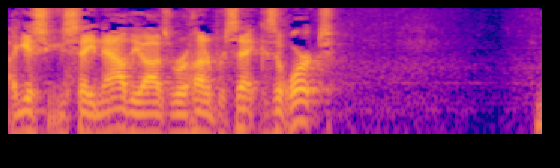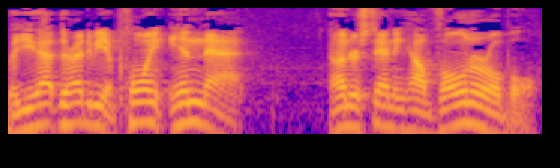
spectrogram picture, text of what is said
I guess you could say now the odds were 100% because it worked. But you had, there had to be a point in that, understanding how vulnerable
